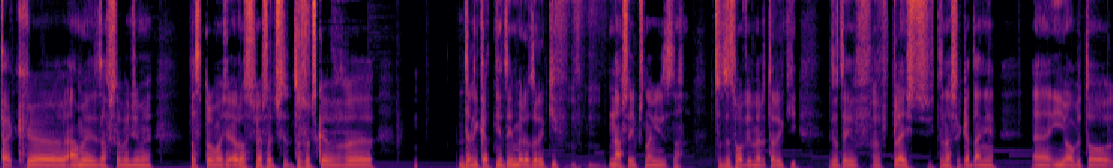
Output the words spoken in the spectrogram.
Tak, e, a my zawsze będziemy was próbować rozśmieszać troszeczkę w delikatnie tej merytoryki, w, w naszej przynajmniej w cudzysłowie merytoryki, tutaj w, wpleść w to nasze gadanie e, i oby to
